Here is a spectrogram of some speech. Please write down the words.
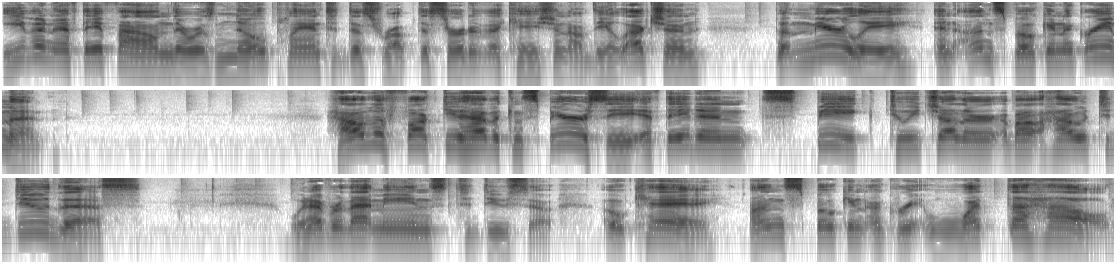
even if they found there was no plan to disrupt the certification of the election, but merely an unspoken agreement. How the fuck do you have a conspiracy if they didn't speak to each other about how to do this? Whatever that means to do so. Okay, unspoken agree. What the hell?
